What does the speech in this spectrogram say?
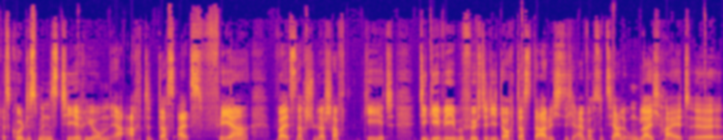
Das Kultusministerium erachtet das als fair, weil es nach Schülerschaft geht. Die GW befürchtet jedoch, dass dadurch sich einfach soziale Ungleichheit äh,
